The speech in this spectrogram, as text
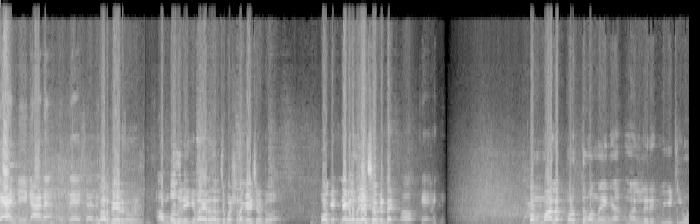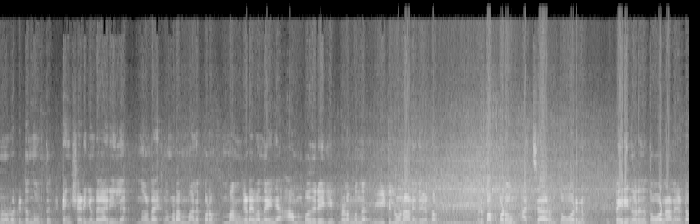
ക്യാന്റീനാണ് ഉദ്ദേശം. നടത്തി വരുന്നത്. അമ്പത് രൂപയ്ക്ക് വയറ് നിറച്ച് ഭക്ഷണം കഴിച്ചുകൊണ്ട് പോവാ. ഓക്കെ ഞങ്ങളൊന്ന് കഴിച്ചു നോക്കട്ടെ. ഓക്കെ ഇപ്പം മലപ്പുറത്ത് വന്നു കഴിഞ്ഞാൽ നല്ലൊരു വീട്ടിലൂടെ അവിടെ കിട്ടുന്നോർത്ത് ടെൻഷൻ അടിക്കേണ്ട കാര്യമില്ല. നമ്മുടെ നമ്മുടെ മലപ്പുറം മങ്കട വന്നു കഴിഞ്ഞാൽ അമ്പത് രൂപയ്ക്ക് വിളമ്പുന്ന വീട്ടിലൂണാണ് ഇത് കേട്ടോ. ഒരു പപ്പടവും അച്ചാറും തോരനും. ഉപ്പേരി എന്ന് പറയുന്ന തോരനാണ് കേട്ടോ.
